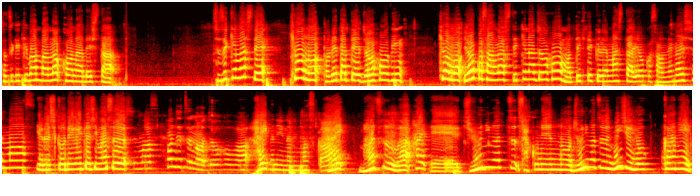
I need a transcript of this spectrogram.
突撃バンバンのコーナーでした。続きまして、今日の取れたて情報便。今日もようこさんが素敵な情報を持ってきてくれました。ようこさんお願いします。よろしくお願いいたします。します。本日の情報ははい何になりますか？はい。まずは、えー12月、昨年の12月24日に、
